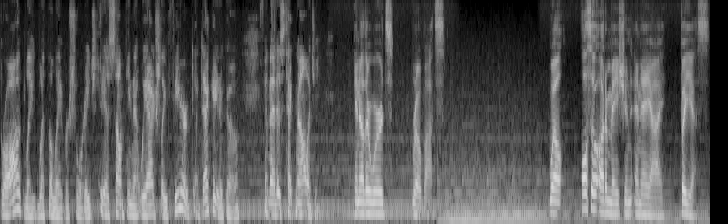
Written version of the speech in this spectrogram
broadly with the labor shortage is something that we actually feared a decade ago, and that is technology. In other words, robots. Well, also automation and AI, but yes,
